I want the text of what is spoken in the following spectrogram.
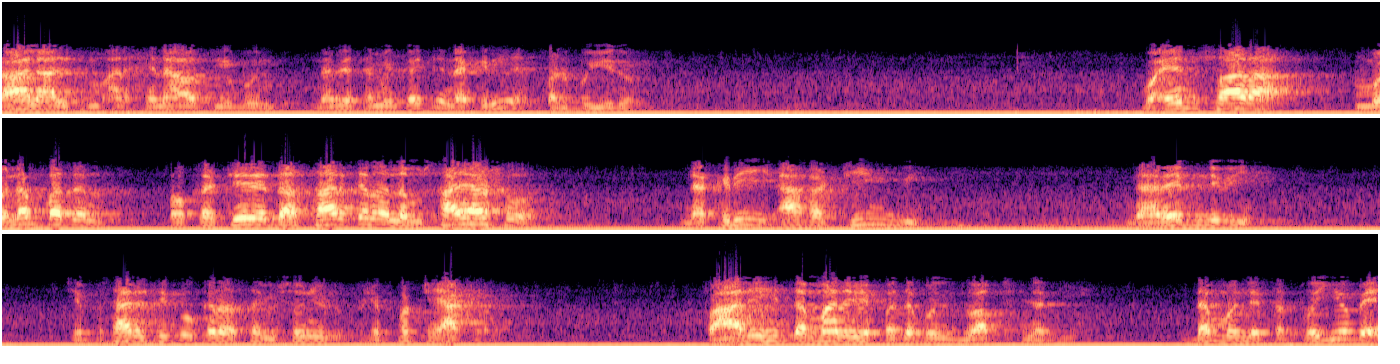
قال عليكم الحناء وطيبون نبي سمين كتير نكريه فالبيدو وإن صار ملبدا وكتير دا صار كان لمسايا شو نكري آغا تين بي نارب نبي چه پسار سيكو كنا سوي سوني پشه پچه آكر فعليه دمانه بي پدبون دواب سي نبي دمون لتطويبه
